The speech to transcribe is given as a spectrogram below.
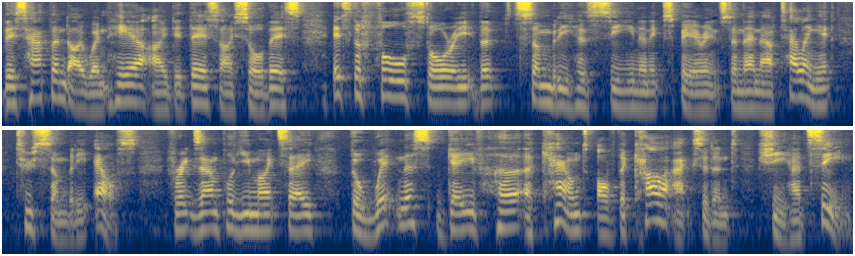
This happened, I went here, I did this, I saw this. It's the full story that somebody has seen and experienced, and they're now telling it to somebody else. For example, you might say, the witness gave her account of the car accident she had seen.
